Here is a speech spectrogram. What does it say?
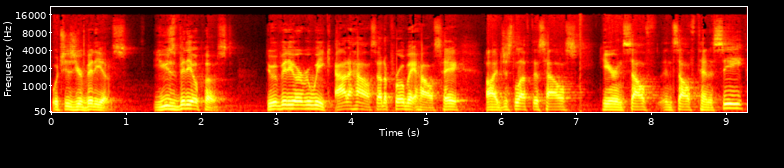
which is your videos. Use video post. Do a video every week at a house, at a probate house. Hey, I just left this house here in South in South Tennessee,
